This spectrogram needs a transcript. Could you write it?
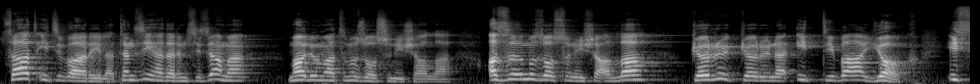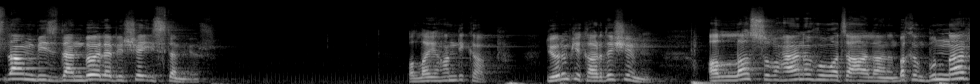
Saat itibarıyla tenzih ederim sizi ama malumatımız olsun inşallah. Azığımız olsun inşallah. Körü körüne ittiba yok. İslam bizden böyle bir şey istemiyor. Vallahi handikap. Diyorum ki kardeşim Allah subhanahu ve Taala'nın bakın bunlar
